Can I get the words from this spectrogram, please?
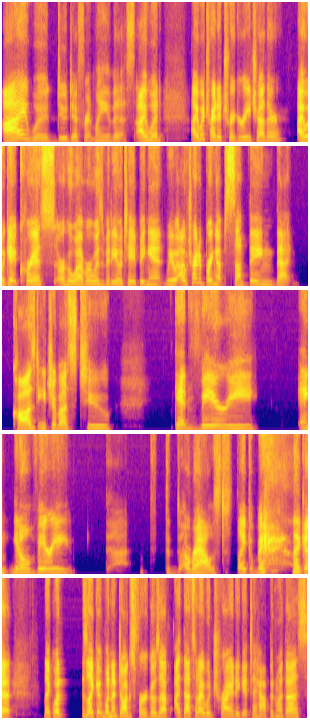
I would do differently this. I would I would try to trigger each other. I would get Chris or whoever was videotaping it. We I would try to bring up something that caused each of us to get very and you know very uh, aroused like very, like a like what is like when a dog's fur goes up I, that's what i would try to get to happen with us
